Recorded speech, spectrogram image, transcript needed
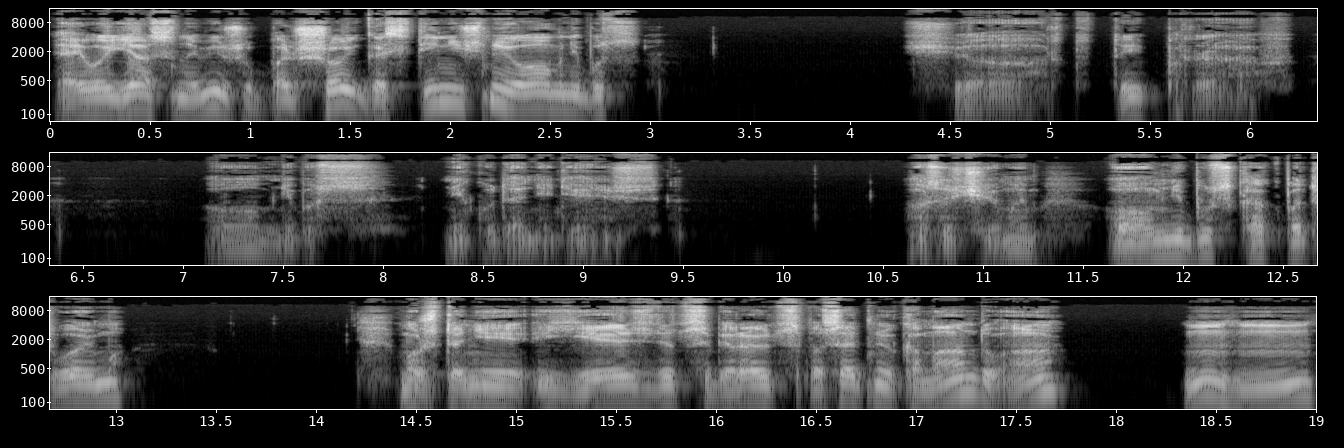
Я его ясно вижу. Большой гостиничный омнибус. Черт, ты прав. Омнибус, никуда не денешься. А зачем им омнибус, как по-твоему? Может, они ездят, собирают спасательную команду, а? Угу.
